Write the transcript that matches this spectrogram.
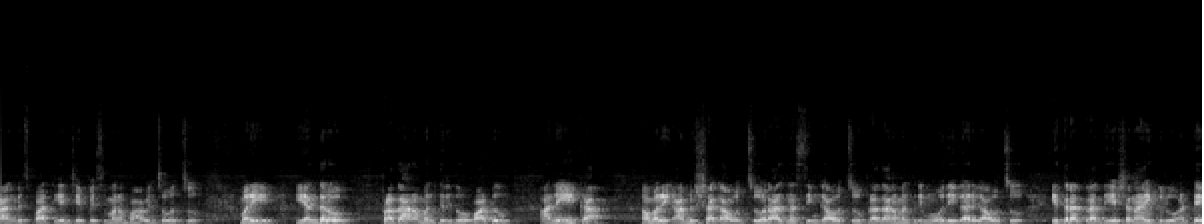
కాంగ్రెస్ పార్టీ అని చెప్పేసి మనం భావించవచ్చు. మరి ఎందరో ప్రధానమంత్రితో పాటు అనేక మరి అమిత్ షా కావచ్చు రాజ్నాథ్ సింగ్ కావచ్చు ప్రధానమంత్రి మోదీ గారు కావచ్చు ఇతరత్ర దేశ నాయకులు అంటే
